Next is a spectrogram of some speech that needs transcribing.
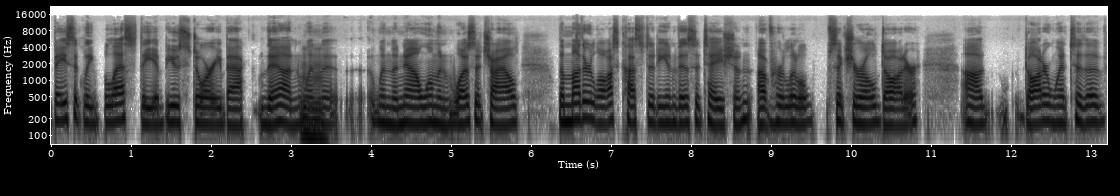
basically blessed the abuse story back then when the when the now woman was a child the mother lost custody and visitation of her little six-year-old daughter uh, daughter went to the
